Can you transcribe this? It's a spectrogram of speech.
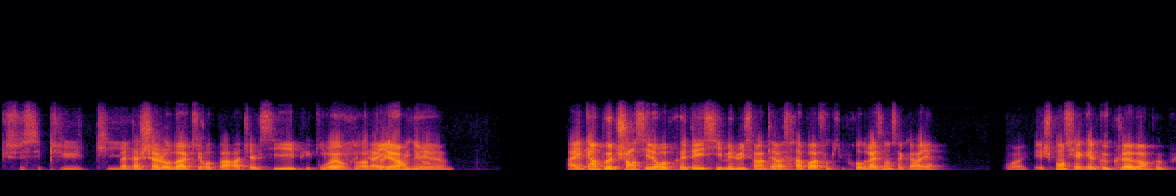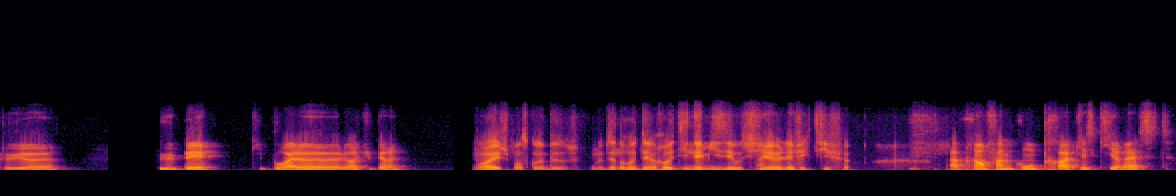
je sais plus qui. Bah, t'as Chaloba qui repart à Chelsea et puis qui Ouais, va on ailleurs. Mais, euh, avec un peu de chance, il est reprêté ici, mais lui, ça l'intéressera pas. Il faut qu'il progresse dans sa carrière. Ouais. Et je pense qu'il y a quelques clubs un peu plus euh, huppés qui pourraient le, le récupérer. Ouais, je pense qu'on a, besoin, on a besoin de redé- redynamiser aussi euh, l'effectif. Après, en fin de contrat, qu'est-ce qui reste?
